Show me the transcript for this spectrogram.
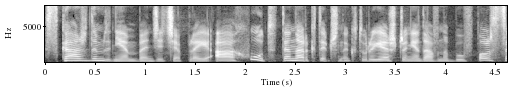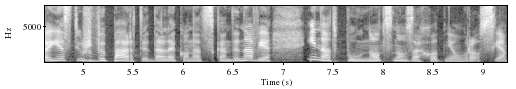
z każdym dniem będzie cieplej, a chłód, ten arktyczny, który jeszcze niedawno był w Polsce, jest już wyparty daleko nad Skandynawię i nad północno-zachodnią Rosję.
